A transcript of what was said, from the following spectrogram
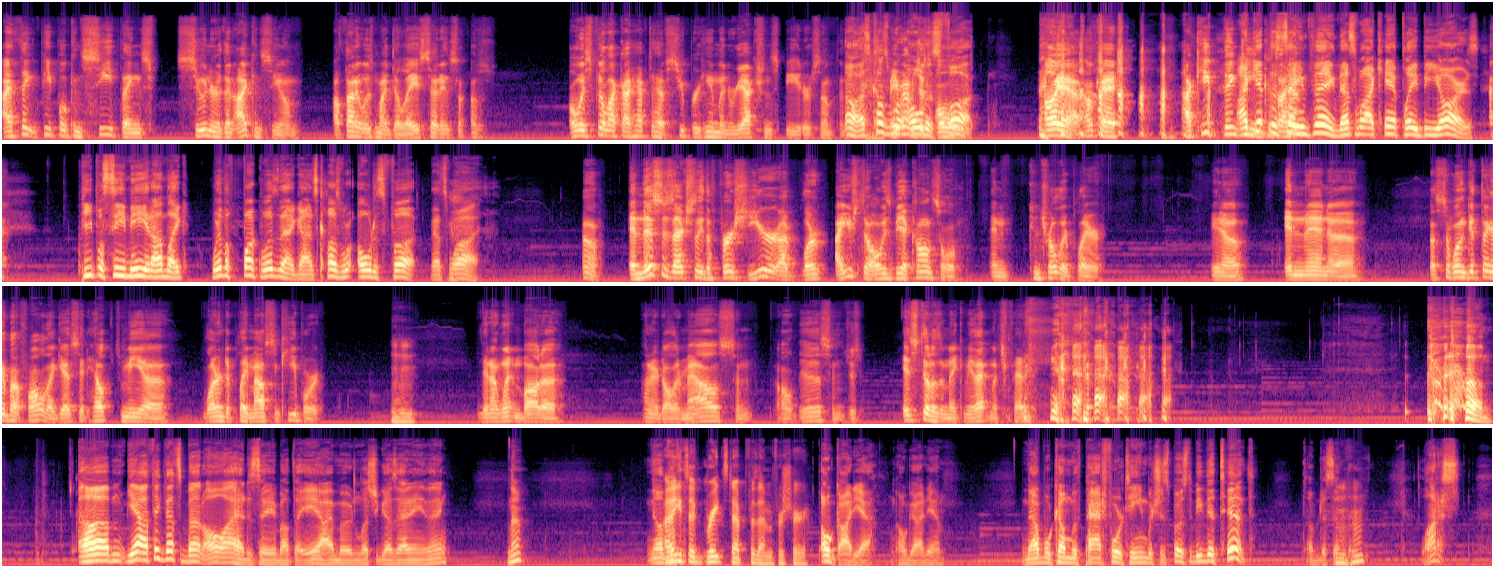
I think people can see things sooner than I can see them. I thought it was my delay settings. I was, always feel like I have to have superhuman reaction speed or something. Oh, that's because we're I'm old as old. fuck. Oh yeah, okay. I keep thinking. I get the same have- thing. That's why I can't play BRs. People see me and I'm like, where the fuck was that guy? It's because we're old as fuck. That's why. oh, and this is actually the first year I've learned. I used to always be a console and controller player. You know, and then uh, that's the one good thing about Fault. I guess it helped me uh learn to play mouse and keyboard. Mm-hmm. Then I went and bought a hundred dollar mouse and all this, and just it still doesn't make me that much better. um, yeah, I think that's about all I had to say about the AI mode. Unless you guys had anything. No. No. I think it's a great step for them for sure. oh god, yeah. Oh god, yeah. That will come with patch 14, which is supposed to be the 10th of December. Mhm. A lot of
